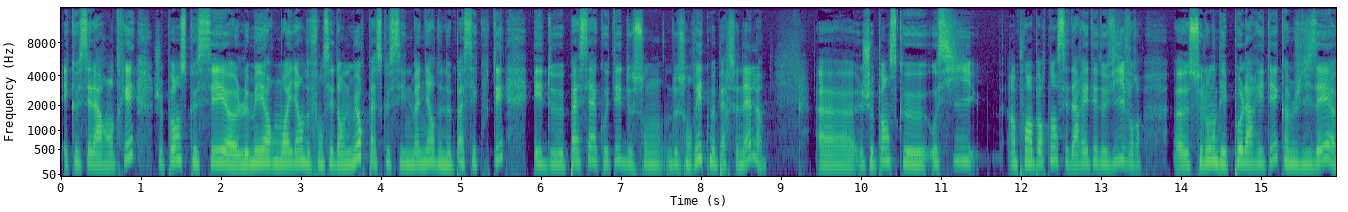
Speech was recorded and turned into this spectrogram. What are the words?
et que c'est la rentrée, je pense que c'est le meilleur moyen de foncer dans le mur parce que c'est une manière de ne pas s'écouter et de passer à côté de son, de son rythme personnel. Euh, je pense que aussi un point important, c'est d'arrêter de vivre euh, selon des polarités. Comme je disais, euh,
